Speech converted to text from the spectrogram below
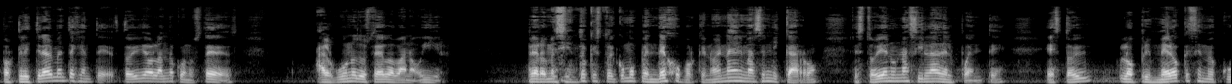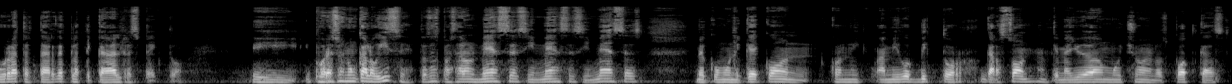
Porque literalmente, gente, estoy hablando con ustedes. Algunos de ustedes lo van a oír. Pero me siento que estoy como pendejo porque no hay nadie más en mi carro. Estoy en una fila del puente. Estoy lo primero que se me ocurra tratar de platicar al respecto. Y, por eso nunca lo hice. Entonces pasaron meses y meses y meses. Me comuniqué con, con mi amigo Víctor Garzón, el que me ha ayudado mucho en los podcasts.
